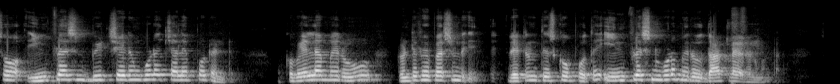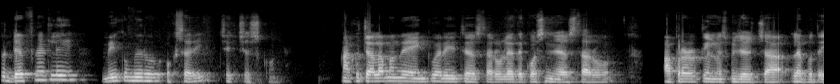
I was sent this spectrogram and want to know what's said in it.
సో ఇన్ఫ్లేషన్ బీట్ చేయడం కూడా చాలా ఇంపార్టెంట్ ఒకవేళ మీరు ట్వంటీ ఫైవ్ పర్సెంట్ రిటర్న్ తీసుకోకపోతే ఈ ఇన్ఫ్లేషన్ కూడా మీరు దాటలేరనమాట సో డెఫినెట్లీ మీకు మీరు ఒకసారి చెక్ చేసుకోండి. నాకు చాలామంది ఎంక్వైరీ చేస్తారు లేదా క్వశ్చన్ చేస్తారు. ఆ ప్రోడక్ట్లో ఇన్వెస్ట్మెంట్ చేయొచ్చా? లేకపోతే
